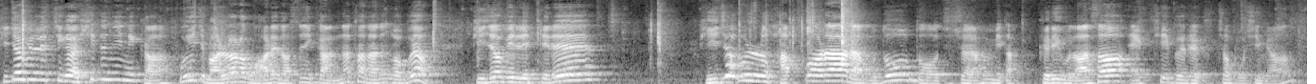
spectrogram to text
비저빌리티가 히든이니까 보이지 말라라고 말해놨으니까 안 나타나는 거고요. 비저빌리티를 비저블로 바꿔라 라고도 넣어주셔야 합니다. 그리고 나서 액티브를 붙여보시면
